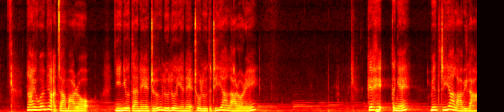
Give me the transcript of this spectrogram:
။နိုင်ဝက်မြအကြမှာတော့ညီညွတ်တန်းတဲ့အတူလူလူရင်နဲ့ထိုလူတတိရလာတော့တယ်။ကဲဟိတငယ်မင်းတတိရလာပြီလား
